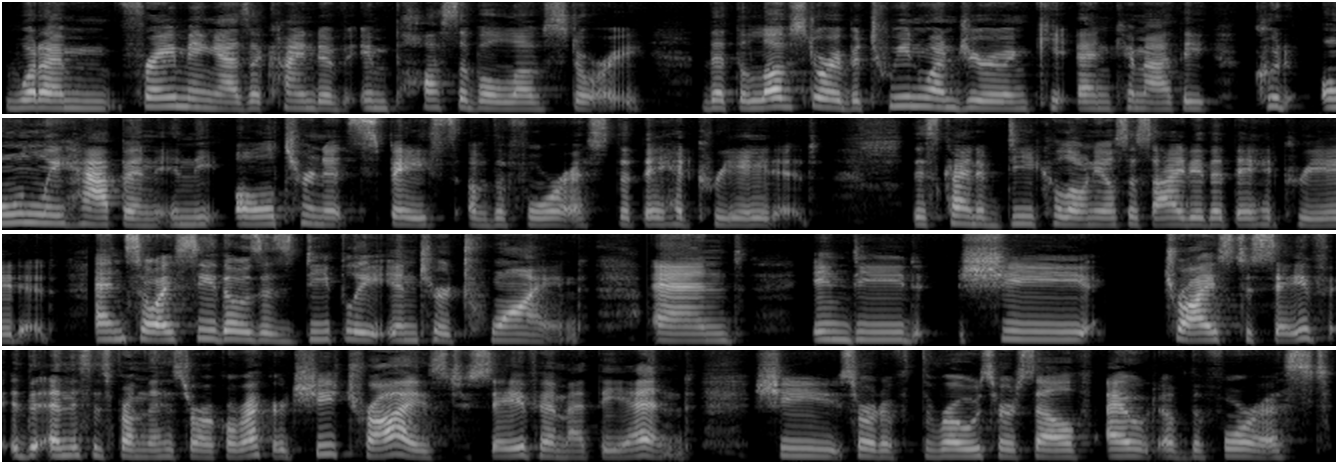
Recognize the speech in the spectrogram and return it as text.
what I'm framing as a kind of impossible love story. That the love story between Wanjiru and, Ki- and Kimathi could only happen in the alternate space of the forest that they had created, this kind of decolonial society that they had created. And so I see those as deeply intertwined. And indeed, she tries to save and this is from the historical record she tries to save him at the end. She sort of throws herself out of the forest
